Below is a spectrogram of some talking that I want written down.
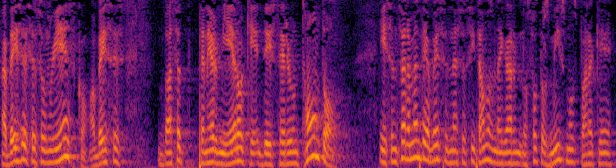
A veces es un riesgo, a veces vas a tener miedo de ser un tonto. Y sinceramente a veces necesitamos negar nosotros mismos para que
